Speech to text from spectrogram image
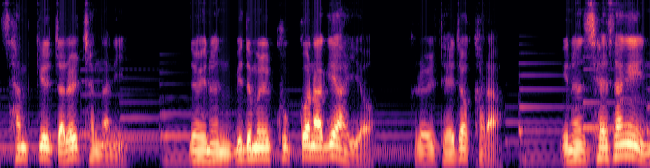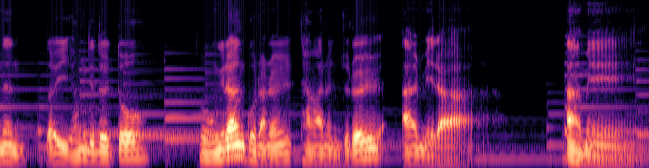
삼킬 자를 찾나니 너희는 믿음을 굳건하게 하여 그를 대적하라. 이는 세상에 있는 너희 형제들도 동일한 고난을 당하는 줄을 알미라. 아멘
